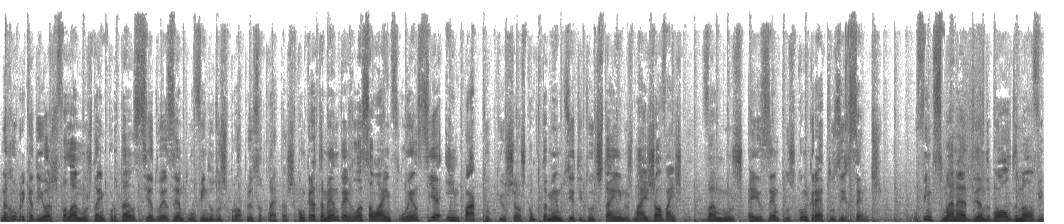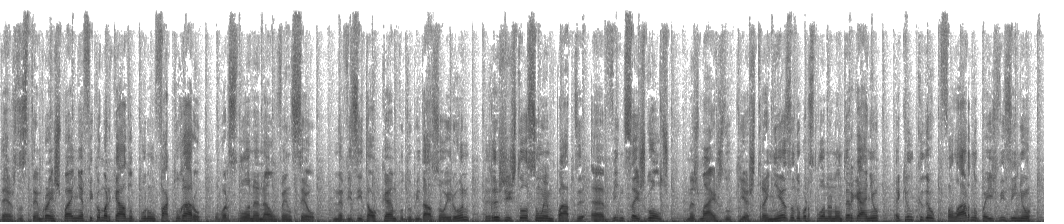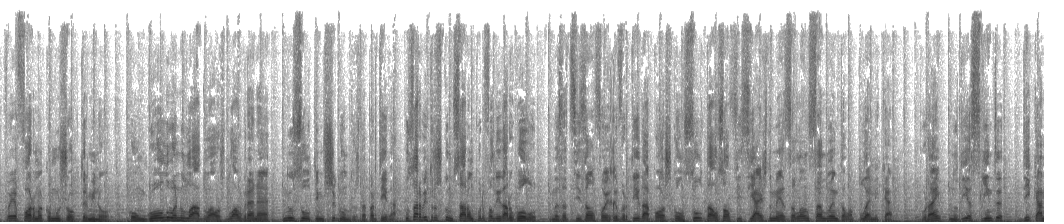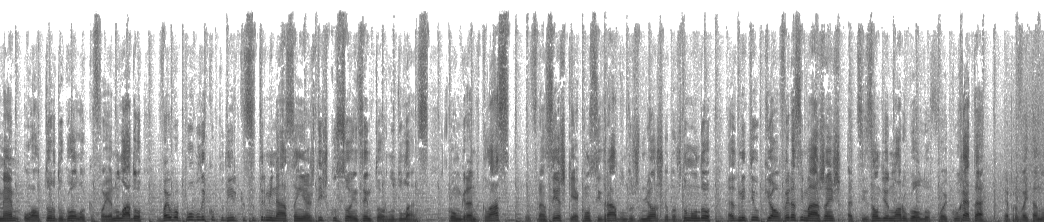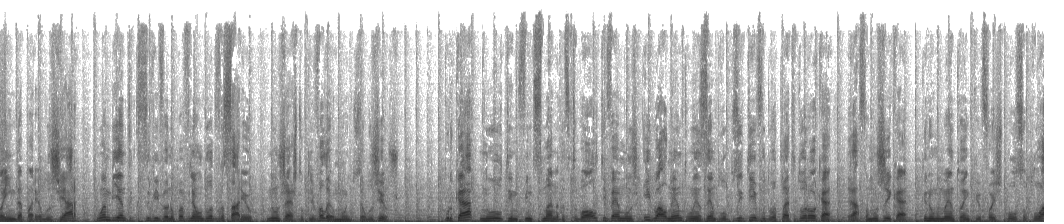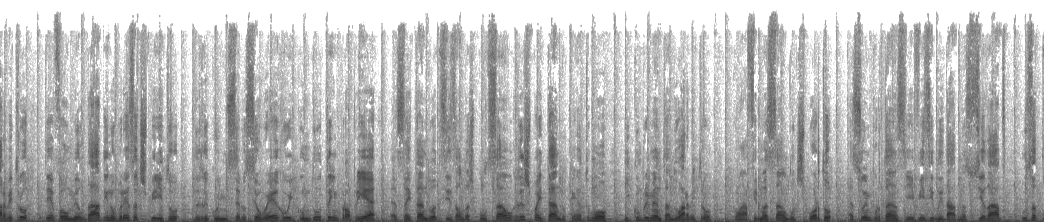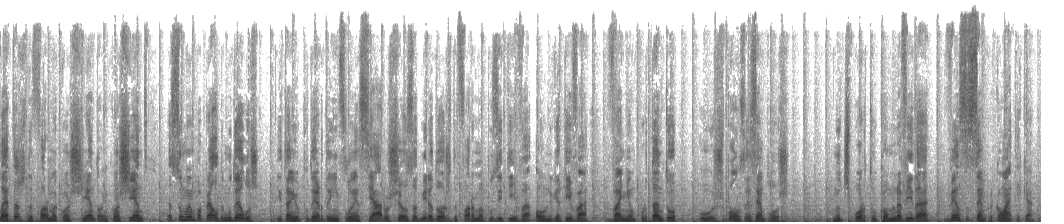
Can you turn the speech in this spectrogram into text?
Na rúbrica de hoje falamos da importância do exemplo vindo dos próprios atletas, concretamente em relação à influência e impacto que os seus comportamentos e atitudes têm nos mais jovens. Vamos a exemplos concretos e recentes. O fim de semana de handball de 9 e 10 de setembro em Espanha ficou marcado por um facto raro. O Barcelona não venceu. Na visita ao campo do Bidazo Irún, registou-se um empate a 26 golos. Mas mais do que a estranheza do Barcelona não ter ganho, aquilo que deu que falar no país vizinho foi a forma como o jogo terminou com um golo anulado aos Blaugrana nos últimos segundos da partida. Os árbitros começaram por validar o golo, mas a decisão foi revertida após consulta aos oficiais de mesa, lançando então a polémica. Porém, no dia seguinte, Dicamem, o autor do golo que foi anulado, veio a público pedir que se terminassem as discussões em torno do lance. Com grande classe, o francês, que é considerado um dos melhores jogadores do mundo, admitiu que ao ver as imagens, a decisão de anular o golo foi correta, aproveitando ainda para elogiar o ambiente que se viveu no pavilhão do adversário, num gesto que lhe valeu muitos elogios. Por cá, no último fim de semana de futebol, tivemos igualmente um exemplo positivo do atleta do Aroca, Rafa Mujica, que no momento em que foi expulso pelo árbitro, teve a humildade e nobreza de espírito de reconhecer o seu erro e conduta imprópria, aceitando a decisão da expulsão, respeitando quem a tomou e cumprimentando o árbitro. Com a afirmação do desporto, a sua importância e visibilidade na sociedade, os atletas, de forma consciente ou inconsciente, assumem um papel de modelos e têm o poder de influenciar os seus admiradores de forma positiva ou negativa. Venham, portanto, os bons exemplos. No desporto, como na vida, vence sempre com ética.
